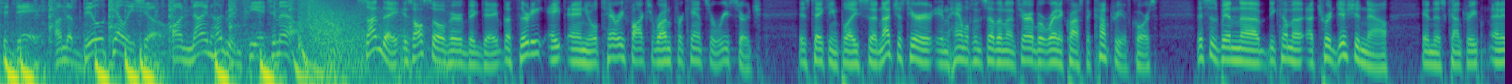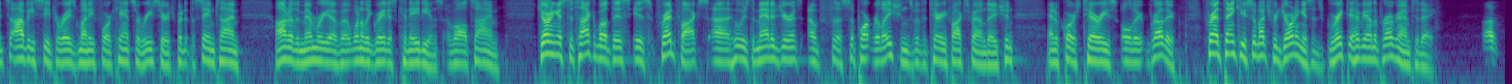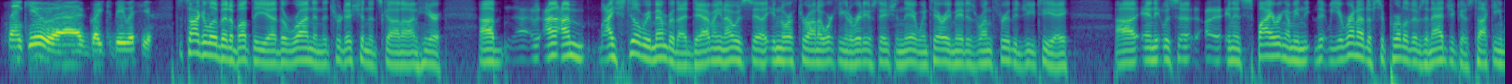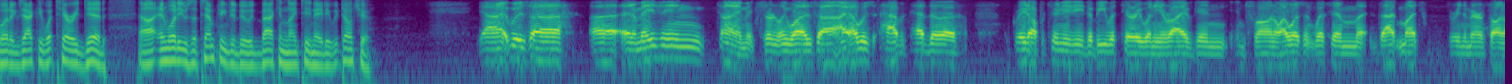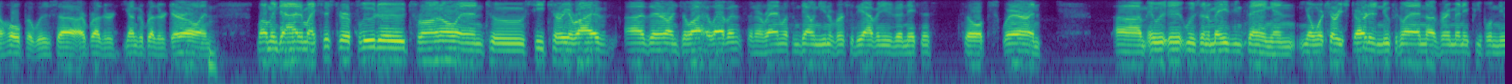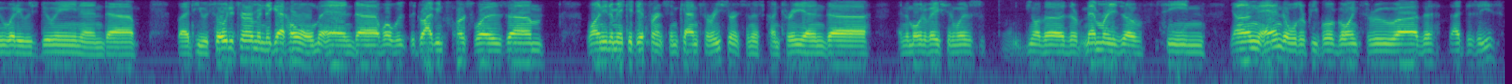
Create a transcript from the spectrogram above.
Today on The Bill Kelly Show on 900 CHML. Sunday is also a very big day. The 38th annual Terry Fox Run for Cancer Research is taking place uh, not just here in Hamilton, Southern Ontario, but right across the country, of course. This has been uh, become a, a tradition now in this country, and it's obviously to raise money for cancer research, but at the same time, honor the memory of uh, one of the greatest Canadians of all time. Joining us to talk about this is Fred Fox, uh, who is the manager of uh, support relations with the Terry Fox Foundation, and of course, Terry's older brother. Fred, thank you so much for joining us. It's great to have you on the program today. Well, thank you. Uh, great to be with you. Just talk a little bit about the uh, the run and the tradition that's gone on here. Uh, I, am I still remember that day. I mean, I was uh, in North Toronto working at a radio station there when Terry made his run through the GTA. Uh, and it was uh, uh, an inspiring. I mean, the, the, you run out of superlatives and adjectives talking about exactly what Terry did uh, and what he was attempting to do back in 1980, don't you? Yeah, it was uh, uh, an amazing time. It certainly was. I, I was have had the great opportunity to be with Terry when he arrived in in Toronto. I wasn't with him that much during the Marathon of Hope. It was our brother, younger brother Darrell, and. Mm mom and dad and my sister flew to Toronto and to see Terry arrive uh, there on July 11th, and I ran with him down University Avenue to Nathan Phillips Square, and um, it was it was an amazing thing. And you know where Terry started in Newfoundland, not very many people knew what he was doing, and uh, but he was so determined to get home. And uh, what was the driving force was um, wanting to make a difference in cancer research in this country, and uh, and the motivation was you know the the memories of seeing young and older people going through uh, the, that disease.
